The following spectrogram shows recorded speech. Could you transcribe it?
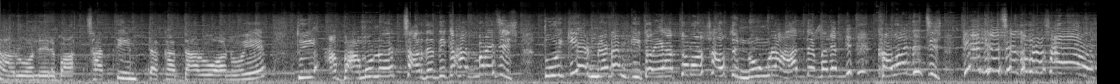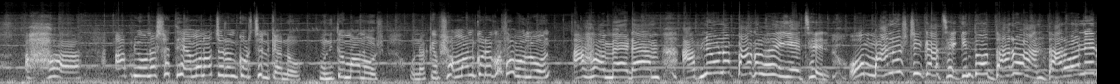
দারোয়ানের বাচ্চা তিন টাকা দারোয়ান হয়ে তুই বামুন হয়ে চাঁদের দিকে হাত বাড়াইছিস? তুই কি আর ম্যাডাম কি? তোর এত বড় সাহস তুই নোংরা হাত দিয়ে ম্যাডামকে খাওয়া দিচ্ছিস? কে দিয়েছে এত বড় সাহস? আহা আপনি ওনার সাথে এমন আচরণ করছেন কেন? উনি তো মানুষ। ওনাকে সম্মান করে কথা বলুন। আহা ম্যাডাম আপনি ওনা পাগল হয়ে গিয়েছেন। ও মানুষ ঠিক আছে কিন্তু ও দারোয়ান। দারোয়ানের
